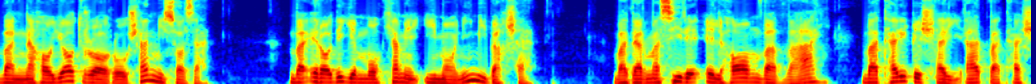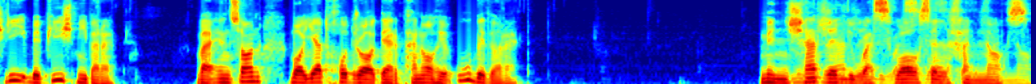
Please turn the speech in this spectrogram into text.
و نهایات را روشن می سازد و اراده محکم ایمانی می بخشد و در مسیر الهام و وحی و طریق شریعت و تشریع به پیش می برد و انسان باید خود را در پناه او بدارد. من شر الوسواس الخناس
